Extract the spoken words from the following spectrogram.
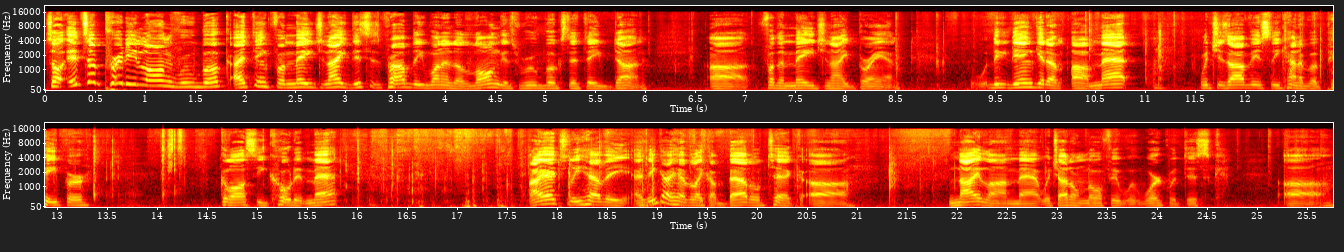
So it's a pretty long rule book. I think for mage knight this is probably one of the longest rule books that they've done uh, for the mage knight brand. They then get a, a mat which is obviously kind of a paper glossy coated mat. I actually have a, I think I have like a Battletech uh, nylon mat, which I don't know if it would work with this. Uh,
